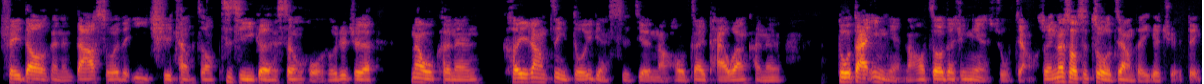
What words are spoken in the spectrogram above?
飞到可能大家所谓的疫区当中，自己一个人生活，我就觉得那我可能可以让自己多一点时间，然后在台湾可能多待一年，然后之后再去念书这样，所以那时候是做了这样的一个决定。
